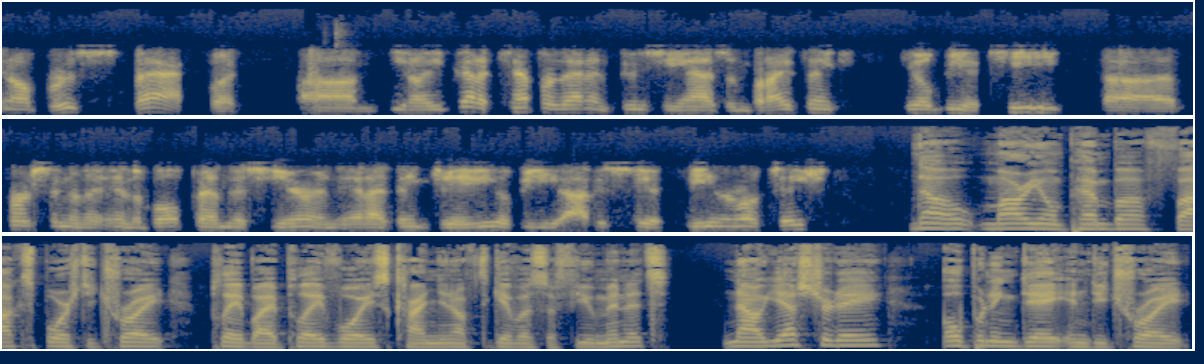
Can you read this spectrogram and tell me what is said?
you know, Bruce is back. But, um, you know, you've got to temper that enthusiasm. But I think he'll be a key uh, person in the, in the bullpen this year. And, and I think JV will be obviously a key in the rotation. Now, Mario Impemba, Fox Sports Detroit, play by play voice, kind enough to give us a few minutes. Now, yesterday, opening day in Detroit,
